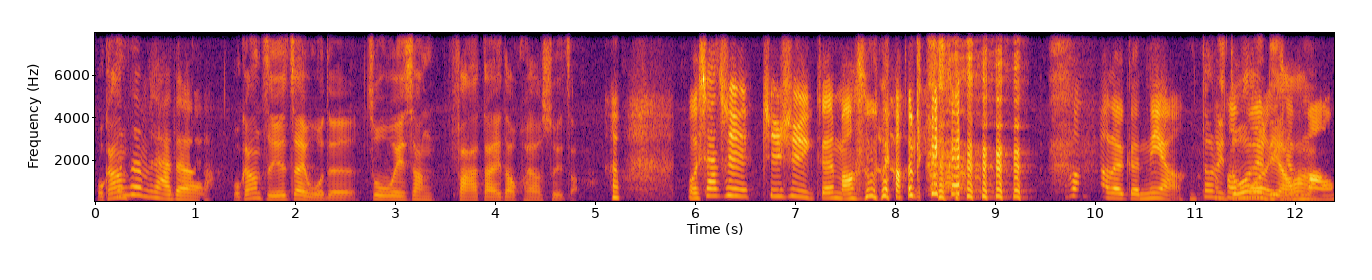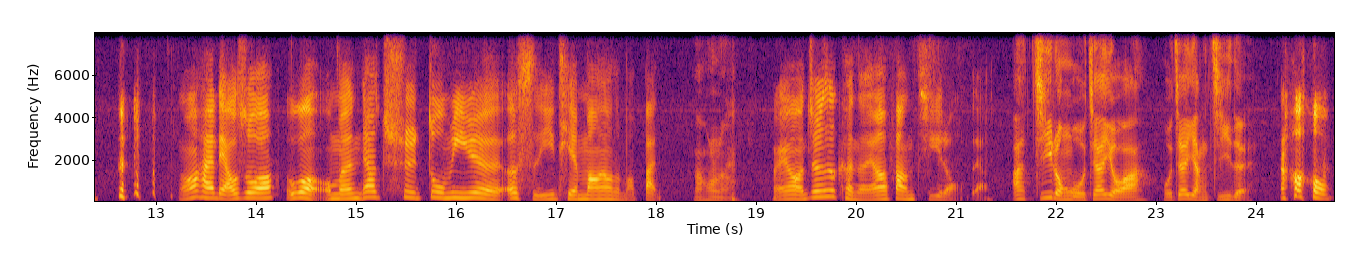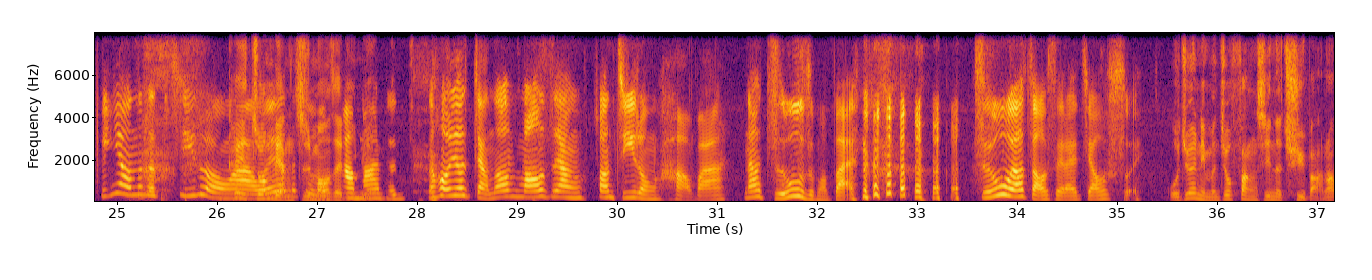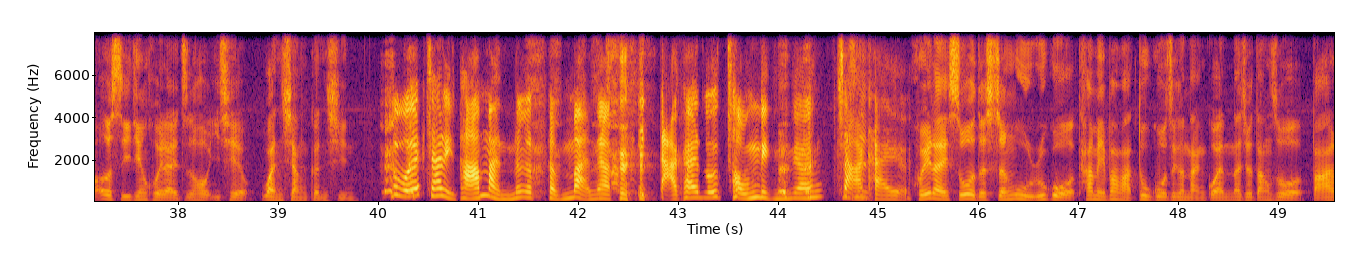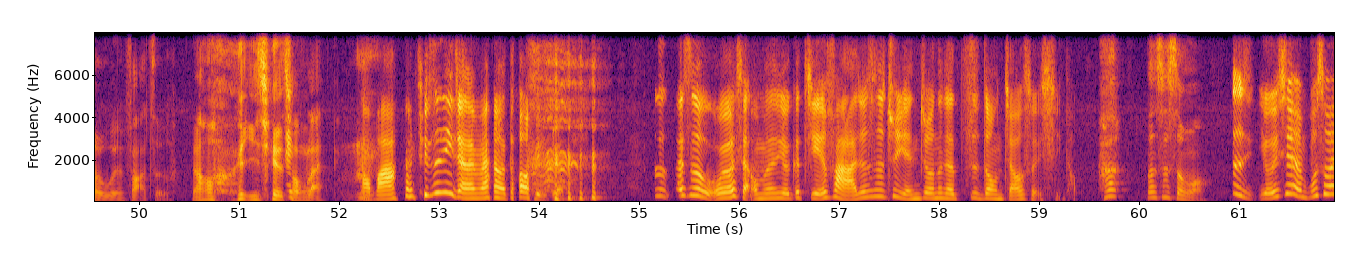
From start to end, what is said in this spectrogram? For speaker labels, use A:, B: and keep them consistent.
A: 我刚刚
B: 真的假的？
A: 我刚刚直接在我的座位上发呆到快要睡着。
B: 我下去继续跟毛叔聊天，然后尿了个尿，
A: 你到底多爱？
B: 猫，然后还聊说，如果我们要去度蜜月二十一天，猫要怎么办？
A: 然后呢？
B: 没有，就是可能要放鸡笼这样。
A: 啊，鸡笼我家有啊，我家养鸡的欸。
B: 我不要那个鸡笼啊，
A: 可以装两只猫在里
B: 爸妈
A: 面
B: 的。然后又讲到猫这样放鸡笼，好吧？那植物怎么办？植物要找谁来浇水？
A: 我觉得你们就放心的去吧。然后二十一天回来之后，一切万象更新。
B: 会不会家里爬满那个藤蔓那样，一打开都丛林这样 炸开了？
A: 回来所有的生物，如果它没办法度过这个难关，那就当做达尔文法则，然后一切重来。
B: 好吧，其实你讲的蛮有道理的。是但是我有想，我们有个解法，就是去研究那个自动浇水系统。
A: 哈，那是什么？
B: 是有一些人不是会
